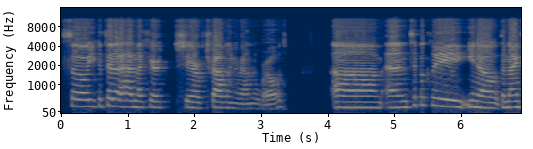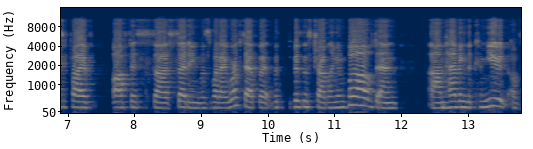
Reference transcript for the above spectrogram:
so you could say that I had my fair share of traveling around the world. Um, and typically, you know, the nine to five office uh, setting was what I worked at, but with business traveling involved and um, having the commute of,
